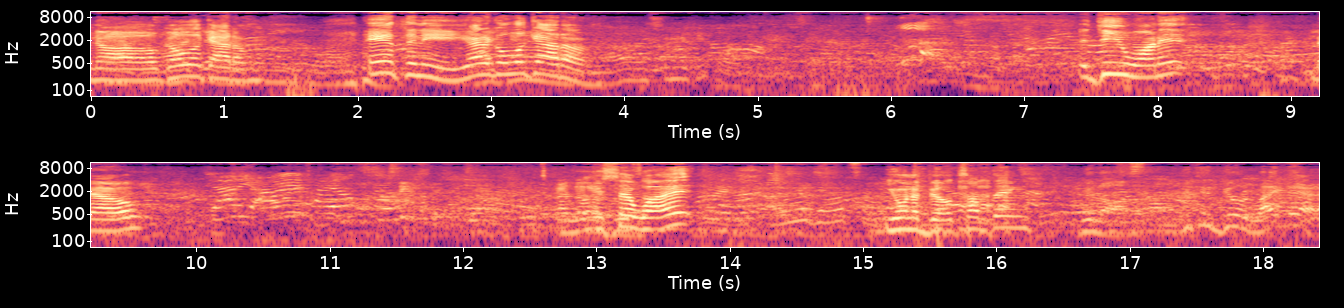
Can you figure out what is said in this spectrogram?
No, go look at them. Anthony, you gotta go look at them. Do you want it? No. Daddy, I want to build something. You said what? I want to build something. You want to build something? You lost. You can build right there.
